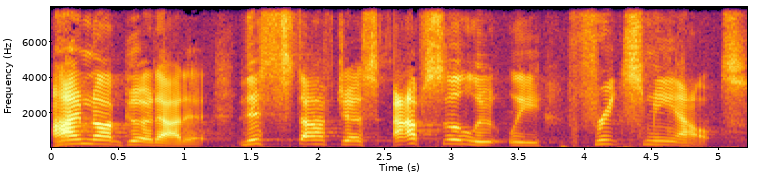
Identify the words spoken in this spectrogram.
I'm not good at it. This stuff just absolutely freaks me out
